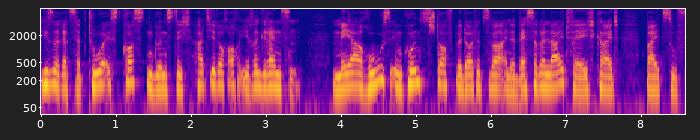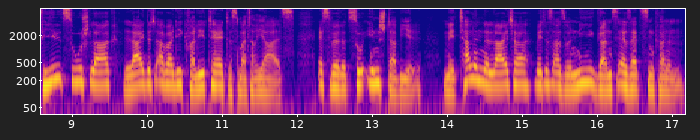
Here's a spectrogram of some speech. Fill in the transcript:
Diese Rezeptur ist kostengünstig, hat jedoch auch ihre Grenzen. Mehr Ruß im Kunststoff bedeutet zwar eine bessere Leitfähigkeit, bei zu viel Zuschlag leidet aber die Qualität des Materials. Es würde zu instabil. Metallene Leiter wird es also nie ganz ersetzen können.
